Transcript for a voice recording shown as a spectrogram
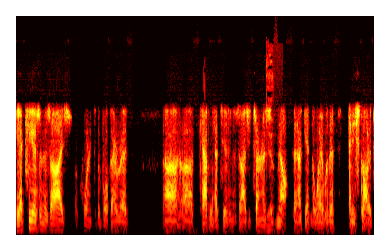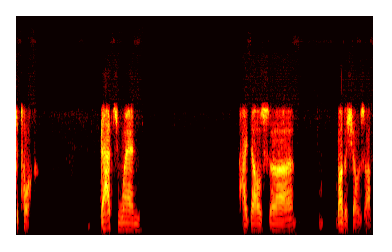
He had tears in his eyes, according to the book I read. Uh, uh, Kaplan had tears in his eyes. He turned and Yep. said, "No, they're not getting away with it," and he started to talk. That's when Hydell's uh, mother shows up.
